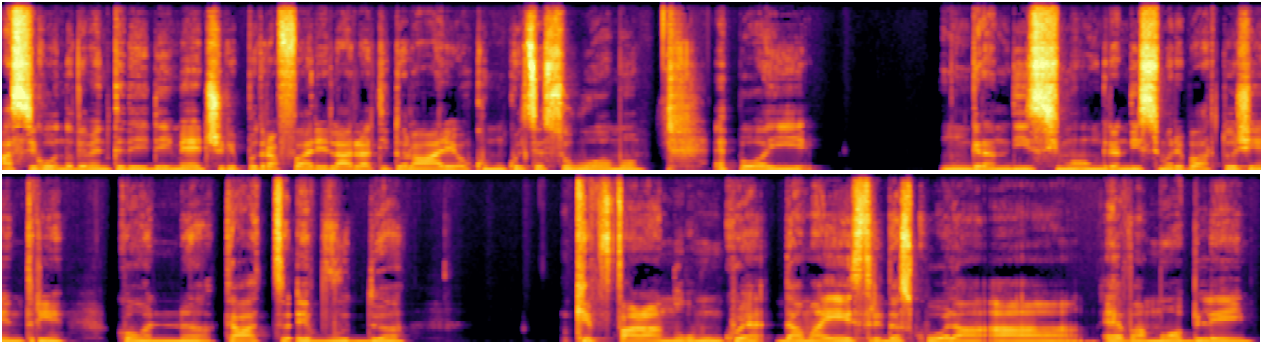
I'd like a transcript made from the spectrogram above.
a seconda ovviamente dei, dei match che potrà fare l'area titolare o comunque il sesso uomo e poi un grandissimo, un grandissimo reparto centri con Kat e Wood che faranno comunque da maestri da scuola a Evan Mobley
